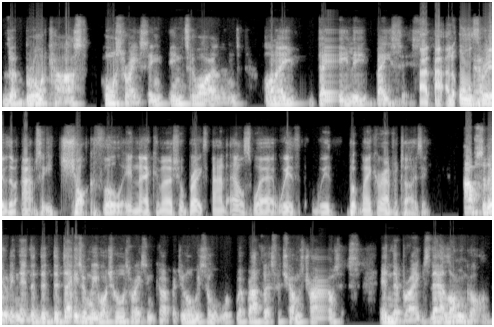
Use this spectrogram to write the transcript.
that broadcast horse racing into Ireland on a daily basis. And, and all now, three of them absolutely chock full in their commercial breaks and elsewhere with, with bookmaker advertising. Absolutely. The, the, the, days when we watch horse racing coverage and all we saw were adverts for Chum's trousers in the breaks, they're long gone.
